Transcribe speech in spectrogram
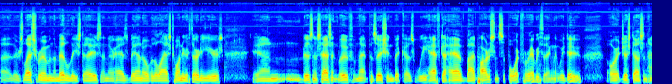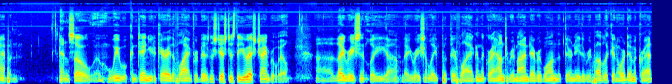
uh, there's less room in the middle these days than there has been over the last 20 or 30 years. And business hasn't moved from that position because we have to have bipartisan support for everything that we do, or it just doesn't happen. And so uh, we will continue to carry the flag for business, just as the U.S. Chamber will. Uh, they recently uh, they recently put their flag in the ground to remind everyone that they're neither Republican or Democrat.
